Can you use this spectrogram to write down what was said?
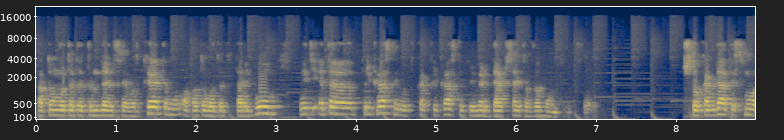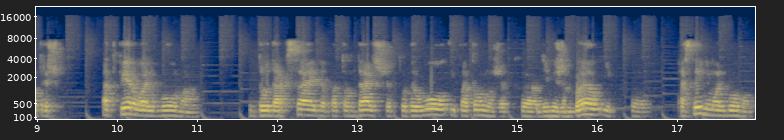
потом вот эта тенденция вот к этому, а потом вот этот альбом. Знаете, это прекрасный, вот как прекрасный пример Dark Side of the Moon. Что когда ты смотришь от первого альбома до Dark Side, потом дальше To The Wall, и потом уже к Division Bell, и к последнему альбому,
